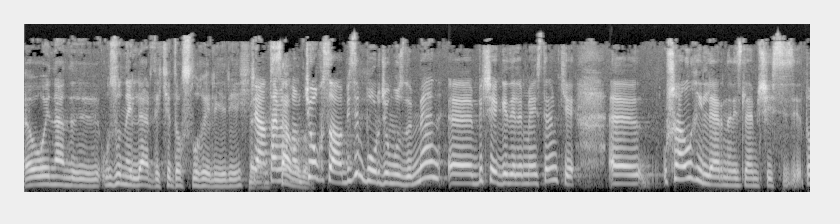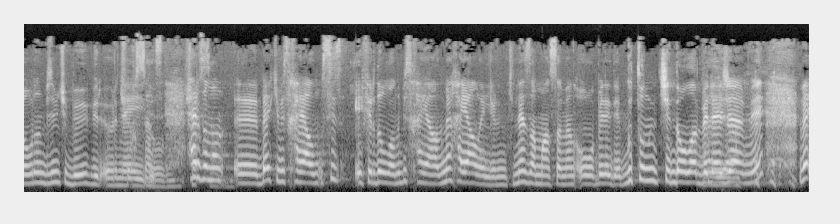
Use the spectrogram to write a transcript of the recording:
e, o ilə e, uzun illərdir ki, dostluq eləyirik. Can Tamir çox sağ ol. Bizim borcumuzdur. Mən e, bir şey qeyd eləmək istəyirəm ki, e, uşaqlıq illərindən izləmişik sizi. Doğrudan bizim üçün böyük bir çox Hər zaman e, bəlkə biz xəyal, siz efirdə olanda biz xəyal, mən xəyal eləyirdim ki, nə zamansa mən o belə deyək, qutunun içində ola biləcəmmi? və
